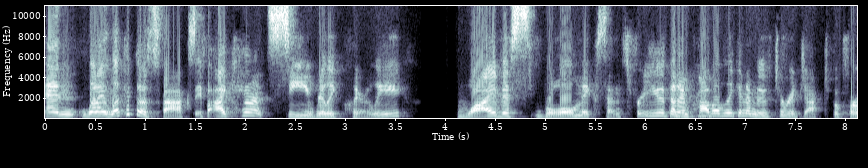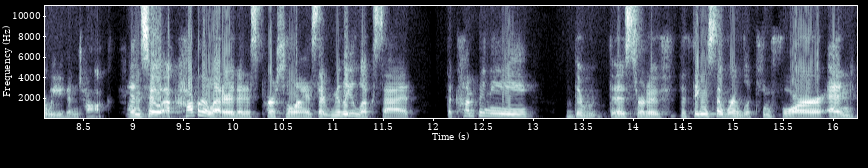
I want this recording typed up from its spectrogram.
And when I look at those facts, if I can't see really clearly why this role makes sense for you, then I'm mm-hmm. probably going to move to reject before we even talk. And so a cover letter that is personalized that really looks at the company, the the sort of the things that we're looking for and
